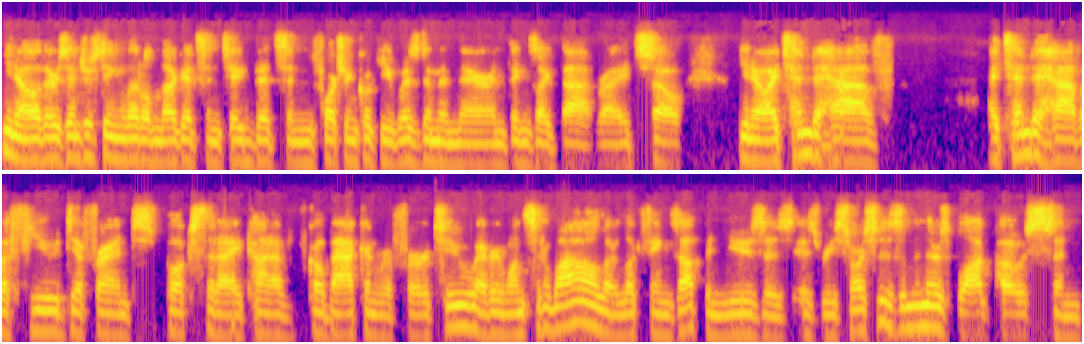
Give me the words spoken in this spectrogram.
you know, there's interesting little nuggets and tidbits and fortune cookie wisdom in there and things like that, right? So, you know, I tend to have, I tend to have a few different books that I kind of go back and refer to every once in a while, or look things up and use as as resources. And then there's blog posts and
